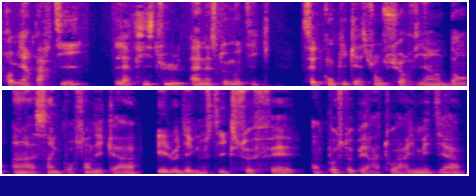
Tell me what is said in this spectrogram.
Première partie, la fistule anastomotique. Cette complication survient dans 1 à 5% des cas et le diagnostic se fait en post-opératoire immédiat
